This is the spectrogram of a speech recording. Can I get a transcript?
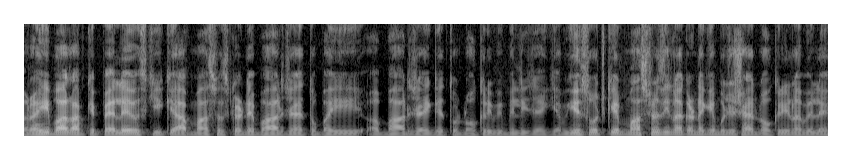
रही बात आपके पहले उसकी कि आप मास्टर्स करने बाहर जाएँ तो भाई बाहर जाएँगे तो नौकरी भी मिल ही जाएगी। अब ये सोच के मास्टर्स ही ना करने के मुझे शायद नौकरी ना मिले।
